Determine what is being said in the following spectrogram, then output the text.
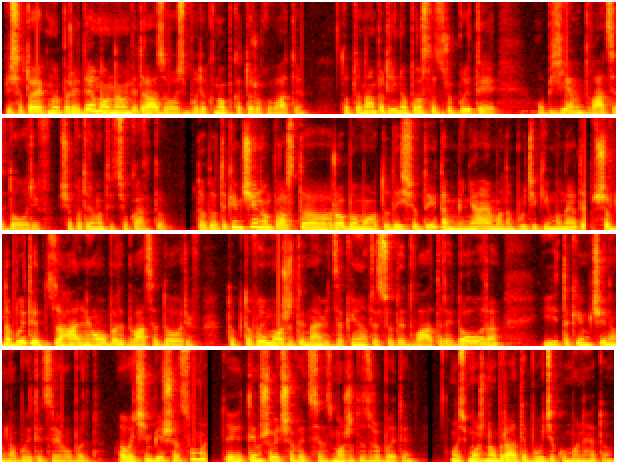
Після того, як ми перейдемо, нам відразу ось буде кнопка торгувати. Тобто нам потрібно просто зробити об'єм 20 доларів, щоб отримати цю карту. Тобто таким чином просто робимо туди-сюди, там міняємо на будь-які монети, щоб набити загальний оберт 20 доларів. Тобто ви можете навіть закинути сюди 2-3 долара і таким чином набити цей оберт. Але чим більша сума, е, тим швидше ви це зможете зробити. Ось можна обрати будь-яку монету.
